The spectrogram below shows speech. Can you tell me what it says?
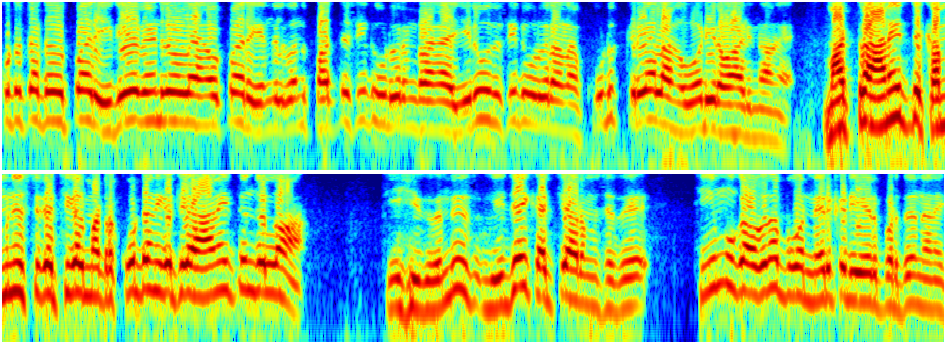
குற்றச்சாட்டை வைப்பாரு இதே வேண்டுதலை வைப்பார். வைப்பாரு எங்களுக்கு வந்து பத்து சீட்டு கொடுக்குறேன்றாங்க இருபது சீட்டு கொடுக்குறாங்க. கொடுக்குறே நாங்க ஓடிடுவா அப்படின்வாங்க மற்ற அனைத்து கம்யூனிஸ்ட் கட்சிகள் மற்ற கூட்டணி கட்சிகள் அனைத்தும் சொல்லும். இது வந்து விஜய் கட்சி ஆரம்பிச்சது. திமுகவுக்கு தான் இப்போ ஒரு நெருக்கடி ஏற்படுத்துன்னு நினைக்கிறேன்.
